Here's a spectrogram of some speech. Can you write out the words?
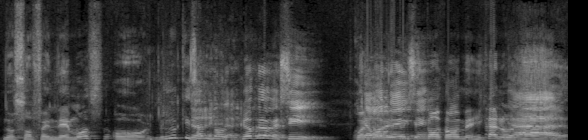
¿nos ofendemos o no, quizás no? Creo, creo que sí. Si a Cuando vos te dicen que dicen- todos somos mexicanos. Claro,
